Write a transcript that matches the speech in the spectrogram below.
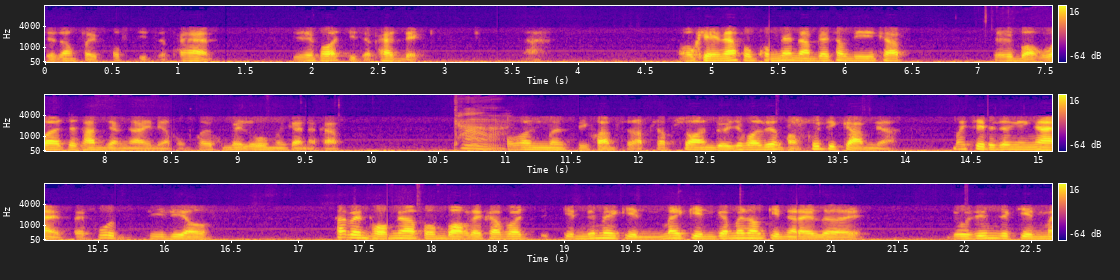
จะต้องไปพบจิตแพทย์โดยเฉพาะจิตแพทย์เด็กนะโอเคนะ ผมคงแนะนำได้เท่านี้ครับ จจะบอกว่าจะทำยังไงเนี่ย ผมก็ไม่รู้เหมือนกันนะครับค่ะเพราะว่ามันมีความสลับซับซ้อนโดยเฉพาะเรื่องของพฤติกรรมเนี่ย ไม่ใช่เป็นเรื่องง่ายๆ ไปพูดทีเดียว ถ้าเป็นผมเนี่ยผมบอกเลยครับ ว่ากินหรือไม่กิน ไม่กินก็ไม่ต้องกินอะไรเลย ดูซิมันจะกินไหม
